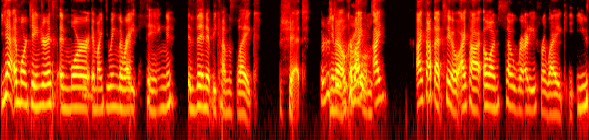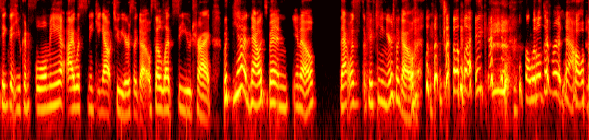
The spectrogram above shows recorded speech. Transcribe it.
yeah and more dangerous and more mm-hmm. am i doing the right thing then it becomes like shit they're just you know because i i i thought that too i thought oh i'm so ready for like you think that you can fool me i was sneaking out two years ago so let's see you try but yeah now it's been you know that was 15 years ago so like it's a little different now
